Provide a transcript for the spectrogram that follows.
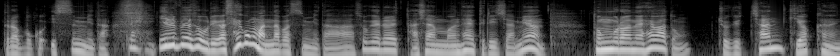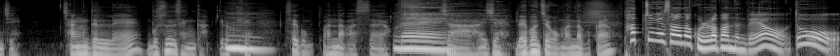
들어보고 있습니다. 네. 1부에서 우리가 세 곡 만나봤습니다. 소개를 다시 한번 해드리자면 동물원의 해화동, 조규찬 기억하는지, 장들레의 무슨 생각 이렇게 음. 세곡 만나봤어요. 네. 자 이제 네 번째 곡 만나볼까요? 팝 중에서 하나 골라봤는데요. 또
